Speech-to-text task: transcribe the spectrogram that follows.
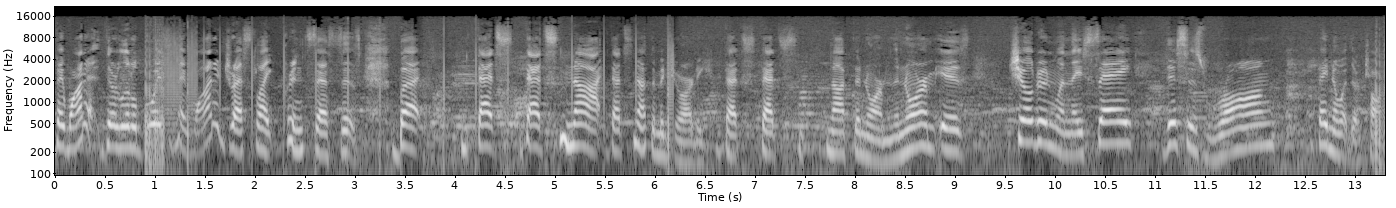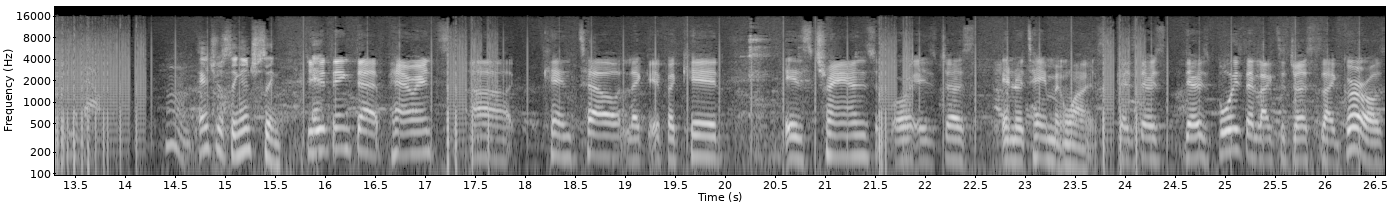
they want it they're little boys and they want to dress like princesses but that's that's not that's not the majority. That's that's not the norm. The norm is children when they say this is wrong they know what they're talking about. Hmm. interesting interesting. Do you think that parents uh, can tell like if a kid is trans or is just entertainment wise because there's there's boys that like to dress like girls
